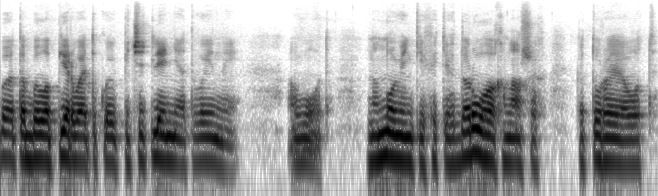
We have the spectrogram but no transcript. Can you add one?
Это было первое такое впечатление от войны. Вот. На новеньких этих дорогах наших, которые вот,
